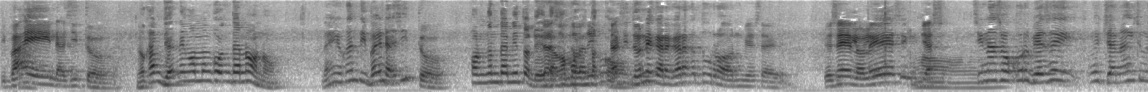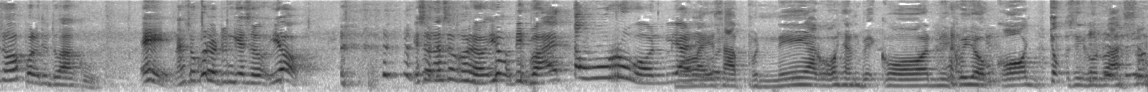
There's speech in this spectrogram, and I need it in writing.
Tibae ndak sido. Lo kan jane ngomong kok enten ono. Lah yo kan tibae ndak sido. Kon ngenten itu deh, Ndak ndak ngomong teko. Ndak sidone gara-gara keturun biasa. Biasa lho le sing Oh. biasa. Sing nang syukur biasa ngejan nang isu sapa dudu aku. Eh, nang syukur ya dun besok. Yo. Esuk nang syukur yo, yo tibae turu kon liyane. Mulai sabene aku konyan mbek kon iku yo koncuk sing ngono asu.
